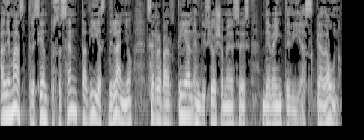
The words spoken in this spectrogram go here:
Además, 360 días del año se repartían en 18 meses de 20 días cada uno.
